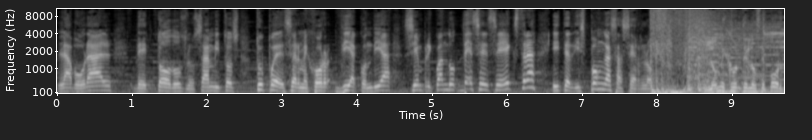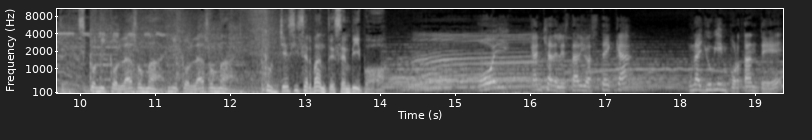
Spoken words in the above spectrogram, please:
laboral, de todos los ámbitos. Tú puedes ser mejor día con día, siempre y cuando des ese extra y te dispongas a hacerlo. Lo mejor de los deportes con Nicolás Romay. Nicolás Romay. Con Jesse Cervantes en vivo. Hoy, cancha del Estadio Azteca, una lluvia importante, ¿eh?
